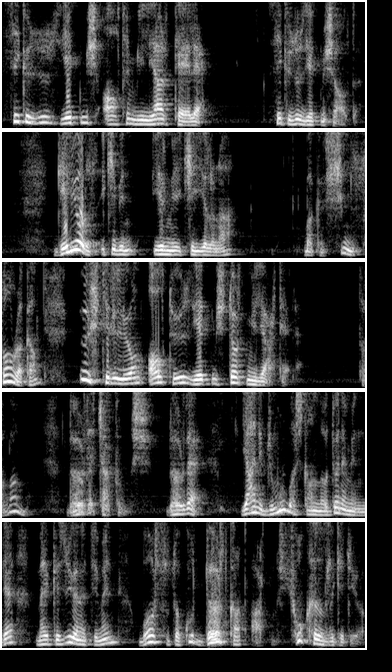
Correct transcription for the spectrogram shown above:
876 milyar TL. 876. Geliyoruz 2022 yılına. Bakın şimdi son rakam 3 trilyon 674 milyar TL. Tamam mı? Dörde çarpılmış. Dörde. Yani Cumhurbaşkanlığı döneminde merkezi yönetimin borç stoku 4 kat artmış. Çok hızlı gidiyor.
